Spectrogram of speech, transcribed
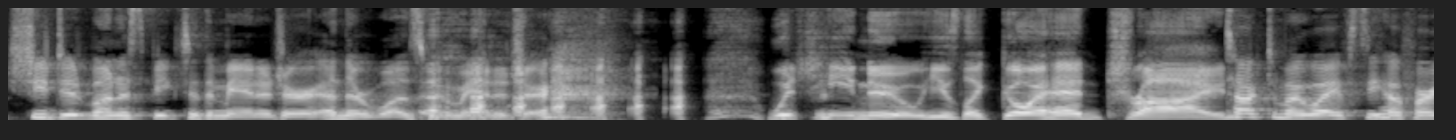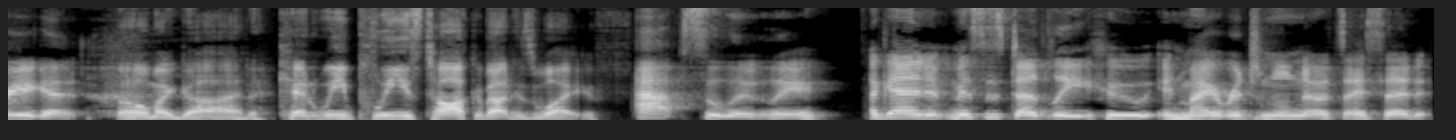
She did want to speak to the manager, and there was no manager. Which he knew. He's like, go ahead, try. Talk to my wife, see how far you get. Oh my god. Can we please talk about his wife? Absolutely. Again, Mrs. Dudley, who in my original notes I said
